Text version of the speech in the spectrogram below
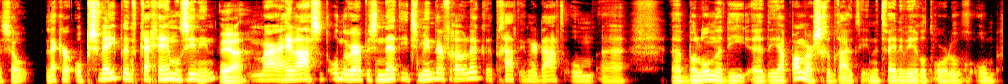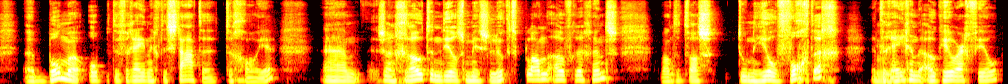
zo lekker opzwepend, krijg je helemaal zin in. Ja. Maar helaas, het onderwerp is net iets minder vrolijk. Het gaat inderdaad om ballonnen die de Japanners gebruikten in de Tweede Wereldoorlog om bommen op de Verenigde Staten te gooien. Ehm het is een grotendeels mislukt plan overigens, want het was toen heel vochtig. Het Mhm. regende ook heel erg veel.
